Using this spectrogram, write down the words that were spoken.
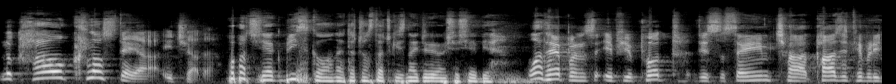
Look how close they are each other. Popatrzcie, jak blisko one, te cząsteczki, znajdują się siebie. What happens if you put this same charge, positively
